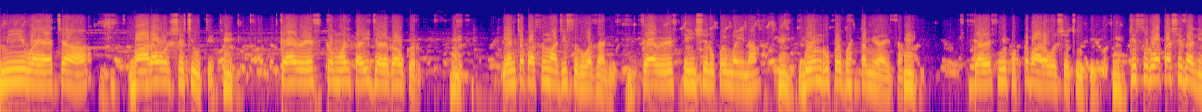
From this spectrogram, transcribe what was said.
मी वयाच्या बारा वर्षाची होते. त्यावेळेस कमलताई जळगावकर. यांच्यापासून माझी सुरुवात झाली. त्यावेळेस तीनशे रुपये महिना दोन रुपये भत्ता मिळायचा. त्यावेळेस मी फक्त बारा वर्षाची होती. ती सुरुवात अशी झाली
